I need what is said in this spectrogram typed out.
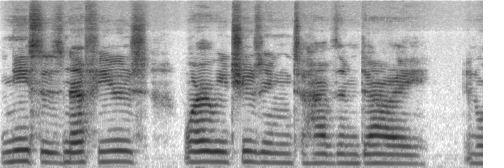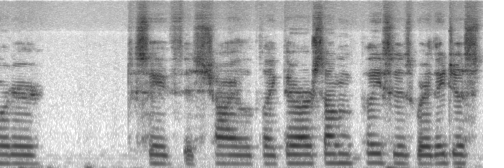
nieces, nephews. Why are we choosing to have them die in order to save this child? Like there are some places where they just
